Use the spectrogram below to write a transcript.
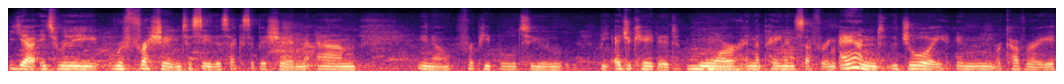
yeah, it's really refreshing to see this exhibition. Um, you know, for people to be educated more Mm. in the pain and suffering and the joy in recovery,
